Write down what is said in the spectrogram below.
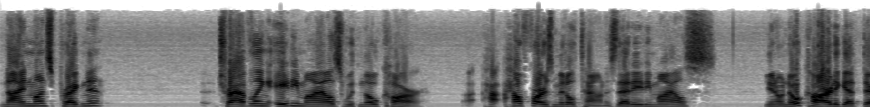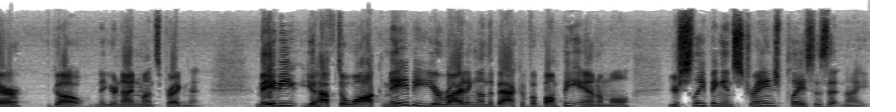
Nine months pregnant, traveling 80 miles with no car. Uh, how, how far is Middletown? Is that 80 miles? You know, no car to get there. Go. You're nine months pregnant. Maybe you have to walk. Maybe you're riding on the back of a bumpy animal you're sleeping in strange places at night.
